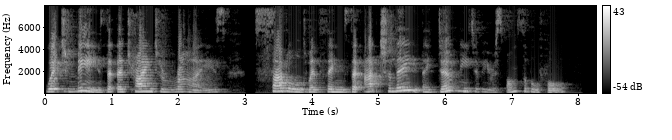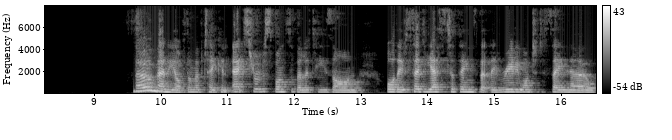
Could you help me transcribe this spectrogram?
which means that they're trying to rise saddled with things that actually they don't need to be responsible for. So many of them have taken extra responsibilities on, or they've said yes to things that they really wanted to say no,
